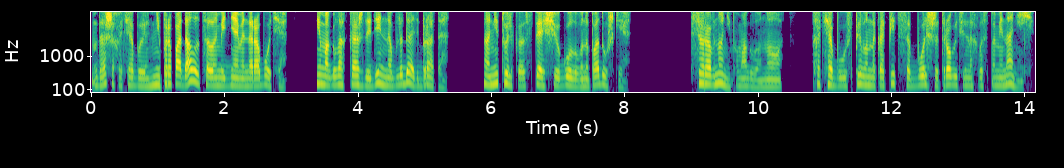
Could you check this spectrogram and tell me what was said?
Даша хотя бы не пропадала целыми днями на работе и могла каждый день наблюдать брата, а не только спящую голову на подушке. Все равно не помогло, но хотя бы успела накопиться больше трогательных воспоминаний.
